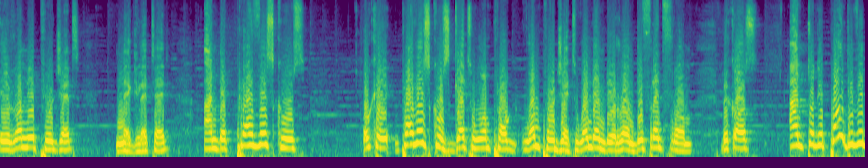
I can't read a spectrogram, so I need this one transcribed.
a running project neglected, and the private schools. Okay, private schools get one one project when them they run different from because and to the point even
